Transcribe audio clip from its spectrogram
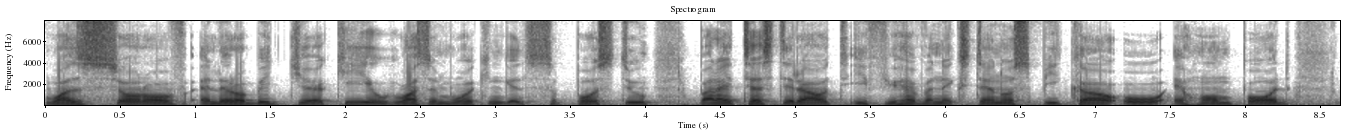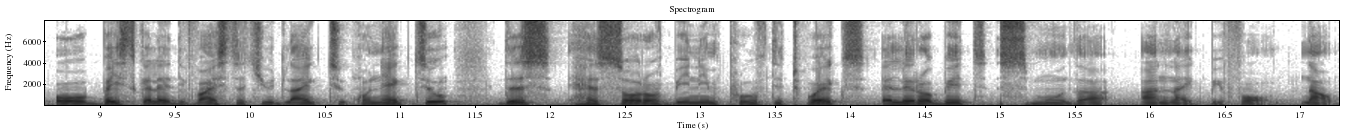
was sort of a little bit jerky. It wasn't working as supposed to but i tested out if you have an external speaker or a HomePod or basically a device that you'd like to connect to. This has sort of been improved. It works a little bit smoother unlike before. Now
